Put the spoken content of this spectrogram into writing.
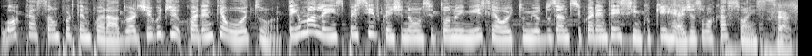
Locação por temporada. O artigo de 48 tem uma lei específica, a gente não citou no início, é 8.245 que rege as locações. Certo.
